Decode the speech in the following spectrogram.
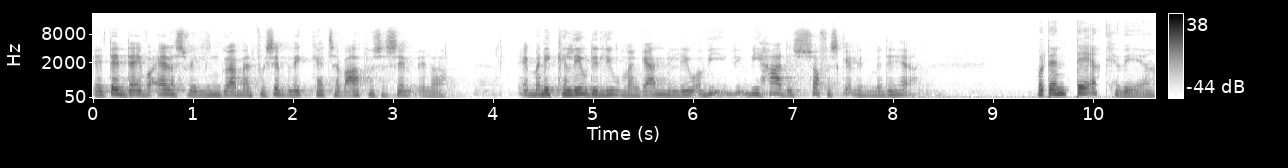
Øh, den dag, hvor aldersvækkelsen gør, at man for eksempel ikke kan tage vare på sig selv, eller at man ikke kan leve det liv, man gerne vil leve. Og vi, vi har det så forskelligt med det her. Hvordan der kan være,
